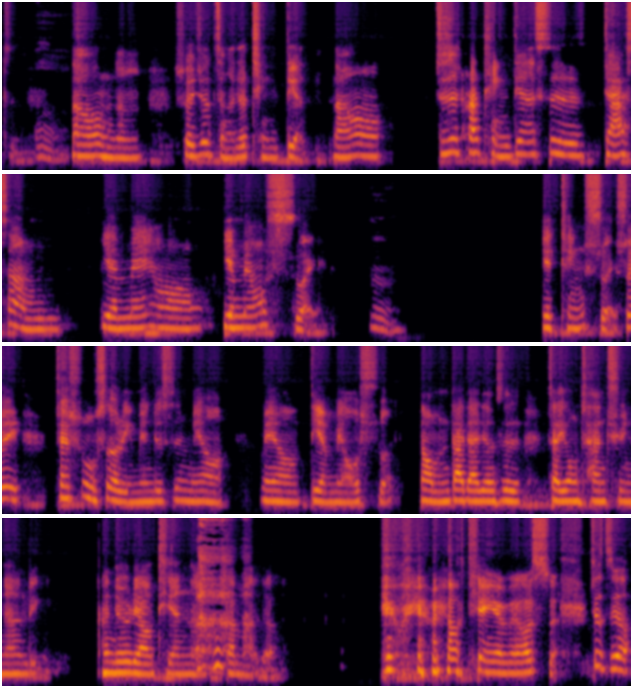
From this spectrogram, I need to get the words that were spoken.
子，嗯。然后呢，所以就整个就停电，然后就是它停电是加上也没有也没有水，嗯。也停水，所以在宿舍里面就是没有没有电没有水，那我们大家就是在用餐区那里，可能就是聊天呢，干嘛的，因为也没有电也没有水，就只有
